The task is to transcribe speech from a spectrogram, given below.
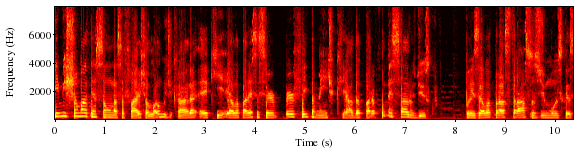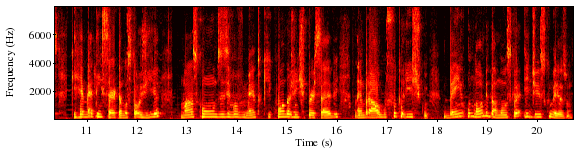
Que me chama a atenção nessa faixa logo de cara é que ela parece ser perfeitamente criada para começar o disco, pois ela traz traços de músicas que remetem certa nostalgia, mas com um desenvolvimento que, quando a gente percebe, lembra algo futurístico, bem o nome da música e disco mesmo.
